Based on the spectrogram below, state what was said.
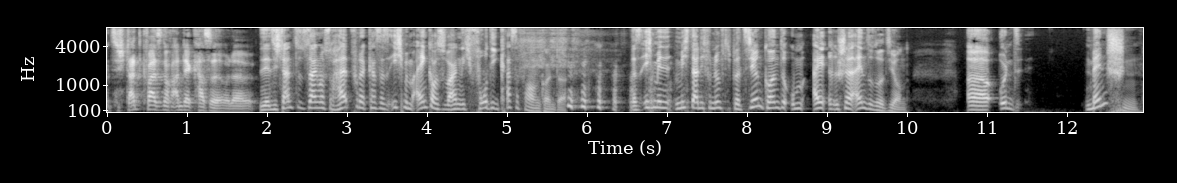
und sie stand quasi noch an der Kasse, oder? Sie stand sozusagen noch so halb vor der Kasse, dass ich mit dem Einkaufswagen nicht vor die Kasse fahren konnte. dass ich mich da nicht vernünftig platzieren konnte, um ein, schnell einzusortieren. Äh, und Menschen,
